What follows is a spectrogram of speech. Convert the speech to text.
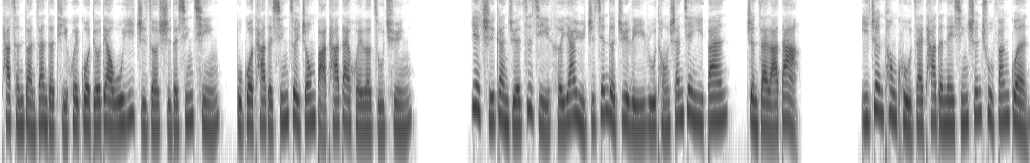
他曾短暂的体会过丢掉巫医职责时的心情，不过他的心最终把他带回了族群。叶池感觉自己和鸦羽之间的距离如同山涧一般，正在拉大。一阵痛苦在他的内心深处翻滚，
